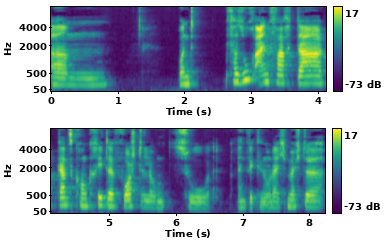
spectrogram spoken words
Ähm, und versuch einfach da ganz konkrete Vorstellungen zu entwickeln oder ich möchte,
